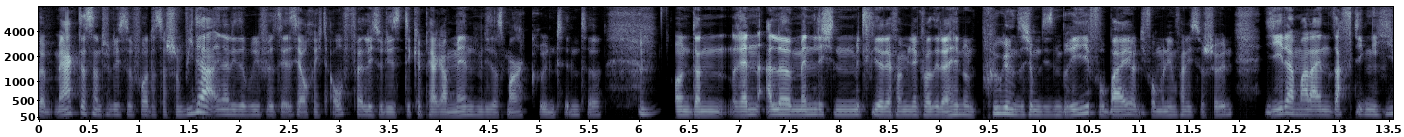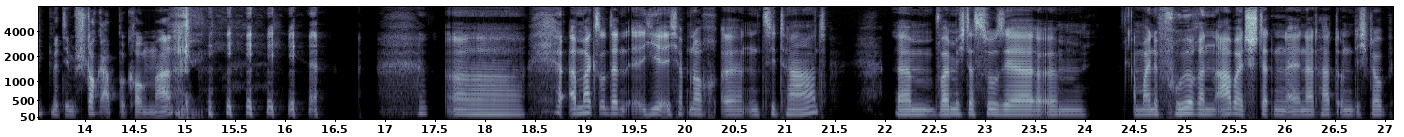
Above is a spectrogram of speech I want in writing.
bemerkt das natürlich sofort, dass da schon wieder einer dieser Briefe ist. Der ist ja auch recht auffällig, so dieses dicke Pergament mit dieser smaragdgrünen Tinte. Mhm. Und dann rennen alle männlichen Mitglieder der Familie quasi dahin und prügeln sich um diesen Brief, wobei, und die Formulierung fand ich so schön, jeder mal einen saftigen Hieb mit dem Stock abbekommen hat. ja. ah, Max, und dann äh, hier, ich habe noch äh, ein Zitat, ähm, weil mich das so sehr ähm, an meine früheren Arbeitsstätten erinnert hat. Und ich glaube,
